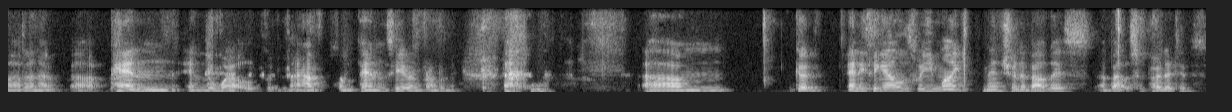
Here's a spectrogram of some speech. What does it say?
I don't know, uh, pen in the world. I have some pens here in front of me. um, good. Anything else we might mention about this, about superlatives?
